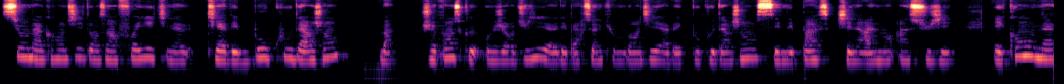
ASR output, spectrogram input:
Si on a grandi dans un foyer qui, qui avait beaucoup d'argent, bah je pense qu'aujourd'hui, euh, les personnes qui ont grandi avec beaucoup d'argent, ce n'est pas généralement un sujet. Et quand on a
